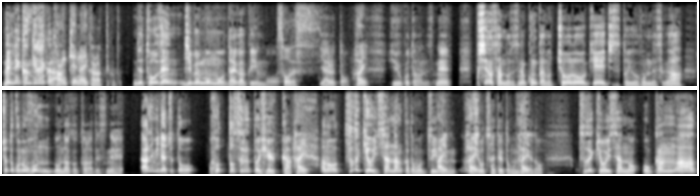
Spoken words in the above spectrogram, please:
年齢関係ないから。関係ないからってこと。で当然自分ももう大学院もそうです。やるとはい。いうことなんですね。串野さんのですね今回の長老芸術という本ですがちょっとこの本の中からですねある意味ではちょっとほっとするというかはい。あの鈴木お一さんなんかとも随はい。分はい。お仕事されてると思うんですけど、鈴木お一さんのおかんアー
